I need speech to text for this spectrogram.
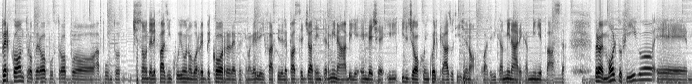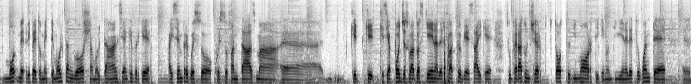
Per contro, però, purtroppo, appunto, ci sono delle fasi in cui uno vorrebbe correre perché magari devi farti delle passeggiate interminabili e invece il, il gioco in quel caso ti dice no, qua devi camminare, cammini e basta. Però è molto figo e, mo- ripeto, mette molta angoscia, molta ansia, anche perché hai sempre questo, questo fantasma eh, che, che, che, si appoggia sulla tua schiena del fatto che sai che superato un certo tot di morti che non ti viene detto quant'è, eh,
